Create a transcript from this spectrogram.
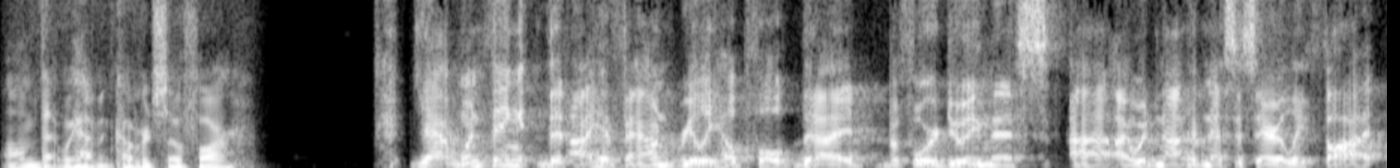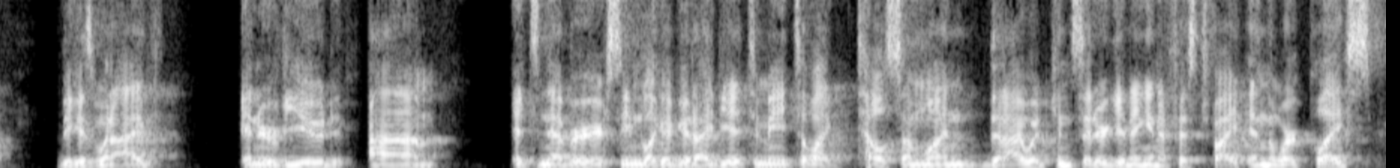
um, that we haven't covered so far? Yeah, one thing that I have found really helpful that I, before doing this, uh, I would not have necessarily thought because when I've interviewed, um, it's never seemed like a good idea to me to like tell someone that I would consider getting in a fist fight in the workplace.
